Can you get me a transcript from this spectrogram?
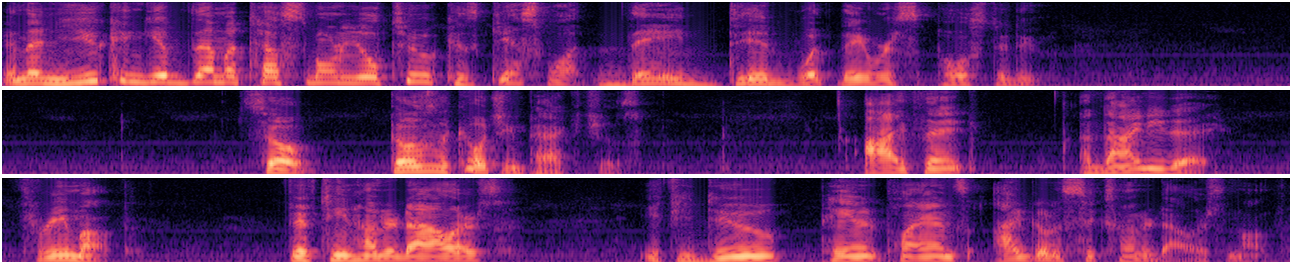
And then you can give them a testimonial too because guess what? They did what they were supposed to do. So those are the coaching packages. I think a 90 day, three month, $1,500. If you do payment plans, I'd go to $600 a month.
